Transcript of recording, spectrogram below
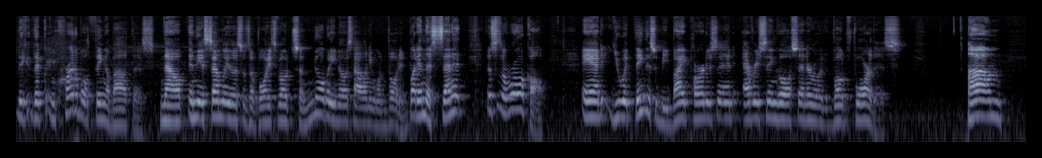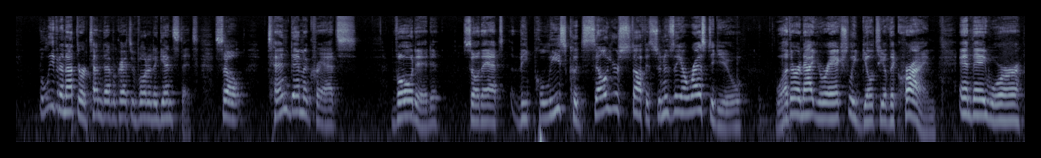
the, the incredible thing about this. Now, in the assembly, this was a voice vote, so nobody knows how anyone voted. But in the Senate, this is a roll call. And you would think this would be bipartisan. Every single senator would vote for this. Um, believe it or not, there were 10 Democrats who voted against it. So 10 Democrats voted so that the police could sell your stuff as soon as they arrested you, whether or not you were actually guilty of the crime. And they were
